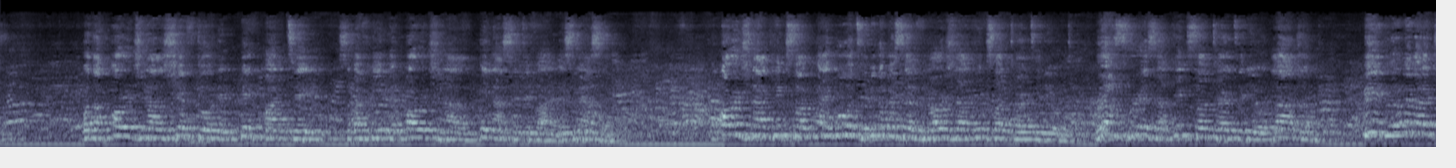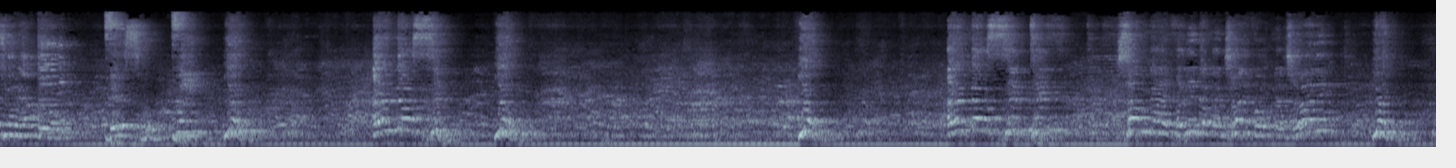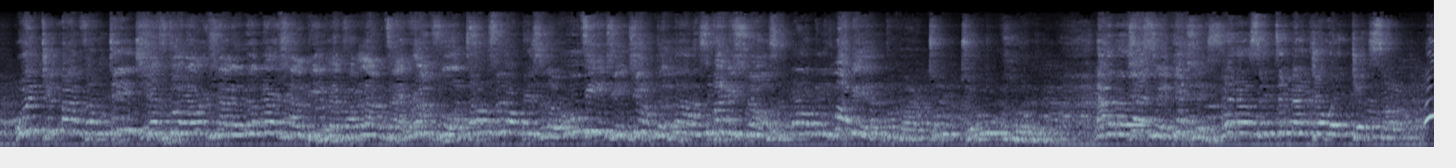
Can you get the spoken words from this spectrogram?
But the original shift to the big man thing, so that we the original inner city vibe. This is what I. The original Kingston, I go to pick up myself, the original Kingston 30 Youth. Rough Razor, Kingston 30 Youth, larger. People, remember the tune Gibson.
